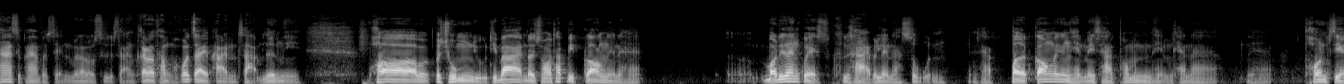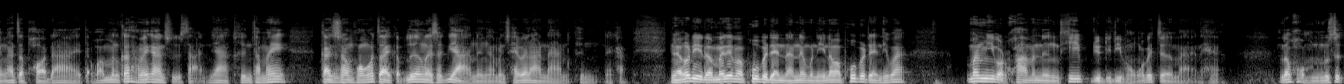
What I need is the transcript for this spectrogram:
ห้าสิบห้าเปอร์เซ็นต์เวลาเราสื่อสารก็เราทำความเข้าใจผ่าน 3 เรื่องนี้ พอประชุมอยู่ที่บ้านโดยเฉพาะถ้าปิดกล้องเนี่ยนะฮะ body language คือหายไปเลยนะศูนย์นะครับเปิดกล้องก็ยังเห็นไม่ชัดเพราะมันเห็นแค่หน้านะฮะ โทนเสียงอาจจะพอได้ แต่ว่ามันก็ทำให้การสื่อสารยากขึ้นทำให้การจะทำความเข้าใจกับเรื่องอะไรสักอย่างหนึ่งอะมันใช้เวลานานขึ้นนะครับอย่างไรก็ดีเราไม่ได้มาพูดประเด็นนั้นในวันนี้เรามาพูดประเด็นที่ว่า มันมีบทความมันหนึ่งที่อยู่ดีๆ ผมก็ไปเจอมานะฮะแล้วผมรู้สึก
